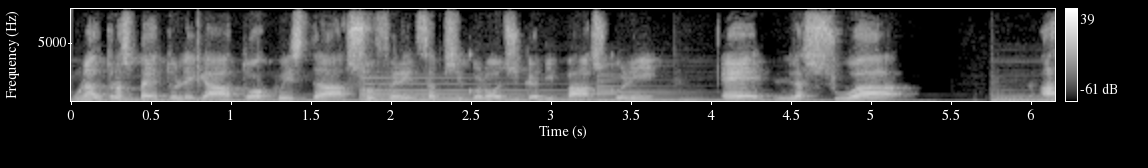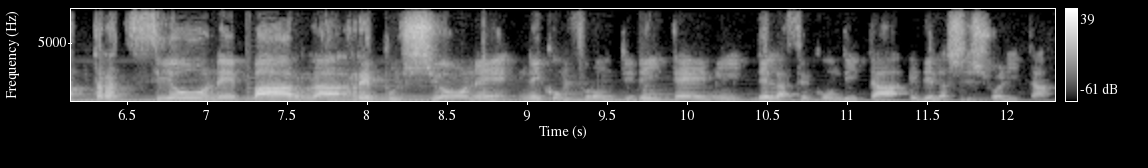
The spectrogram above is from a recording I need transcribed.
Un altro aspetto legato a questa sofferenza psicologica di Pascoli è la sua attrazione barra repulsione nei confronti dei temi della fecondità e della sessualità.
